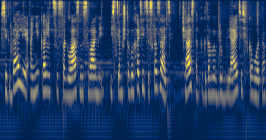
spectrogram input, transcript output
Всегда ли они, кажется, согласны с вами и с тем, что вы хотите сказать? Часто, когда вы влюбляетесь в кого-то,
